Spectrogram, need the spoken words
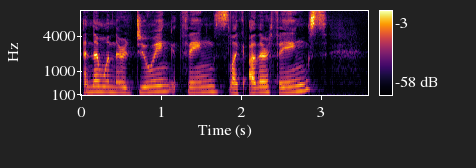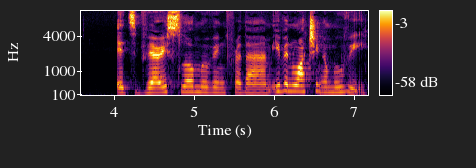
and then when they're doing things like other things, it's very slow moving for them. Even watching a movie,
